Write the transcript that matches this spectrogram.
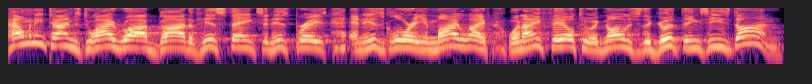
How many times do I rob God of His thanks and His praise and His glory in my life when I fail to acknowledge the good things He's done?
